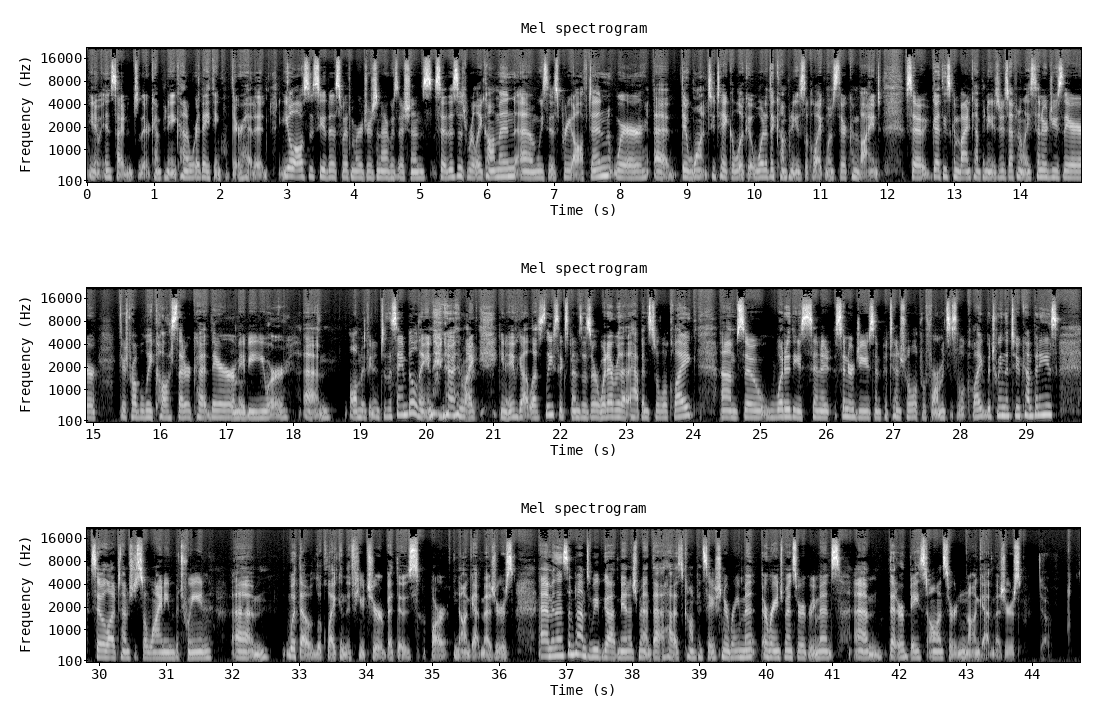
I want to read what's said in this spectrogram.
you know, insight into their company, kind of where they think they're headed. You'll also see this with mergers and acquisitions. So this is really common. Um, we see this pretty often where uh, they want to take a look at what do the companies look like once they're combined. So you've got these combined companies. There's definitely synergies there. There's probably costs that are cut there, or maybe you are um, all moving into the same building, you know, and right. like, you know, you've got less lease expenses or whatever that happens to look like. Um, so what do these synergies and potential performances look like between the two companies? So a lot of times just aligning between, um, what that would look like in the future, but those are non-GAAP measures. Um, and then sometimes we've got management that has compensation arrangement, arrangements or agreements um, that are based on certain non-GAAP measures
